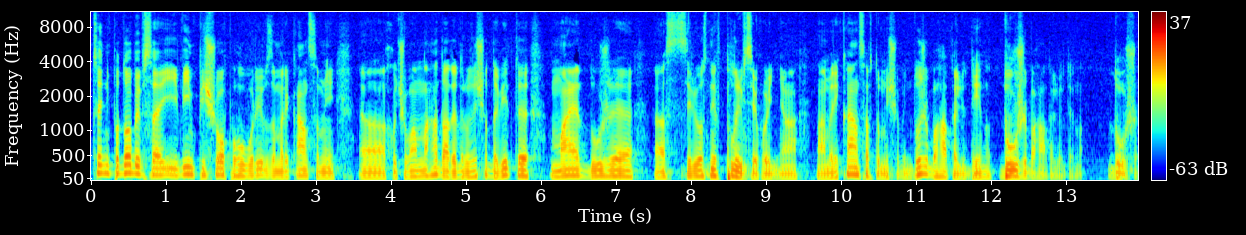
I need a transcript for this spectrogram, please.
це не подобався, і він пішов, поговорив з американцями. Е, хочу вам нагадати, друзі, що Давід е, має дуже е, серйозний вплив сьогодні на американців, тому що він дуже багата людина, дуже багата людина. Дуже.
